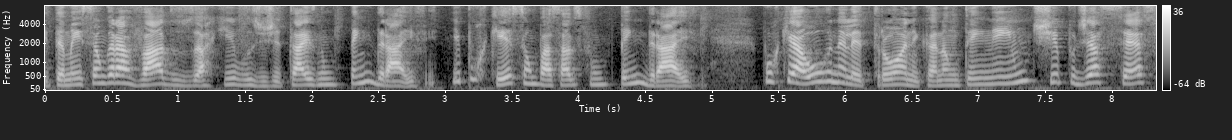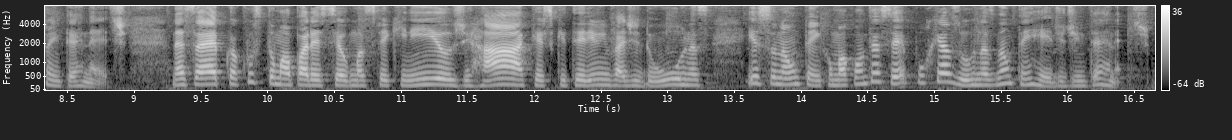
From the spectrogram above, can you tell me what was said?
e também são gravados os arquivos digitais num pendrive. E por que são passados por um pendrive? porque a urna eletrônica não tem nenhum tipo de acesso à internet. Nessa época costumam aparecer algumas fake news de hackers que teriam invadido urnas. Isso não tem como acontecer porque as urnas não têm rede de internet.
